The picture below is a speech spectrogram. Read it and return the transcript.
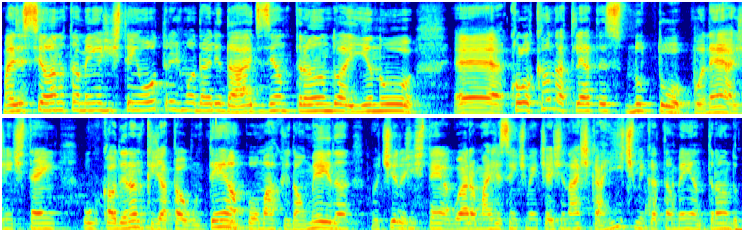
Mas esse ano também a gente tem outras modalidades entrando aí no. É, colocando atletas no topo, né? A gente tem o Caldeirano, que já está há algum tempo, o Marcos da Almeida no tiro. A gente tem agora, mais recentemente, a ginástica rítmica também entrando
